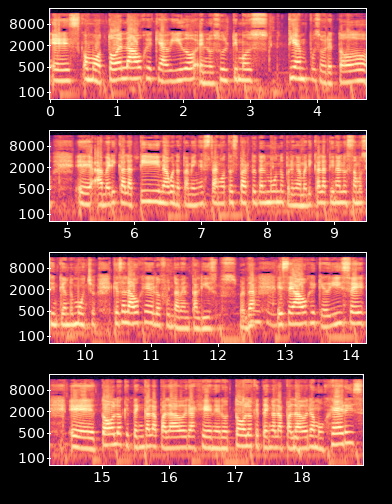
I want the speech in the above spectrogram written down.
es como todo el auge que ha habido en los últimos tiempo, sobre todo eh, América Latina, bueno, también está en otras partes del mundo, pero en América Latina lo estamos sintiendo mucho, que es el auge de los fundamentalismos, ¿verdad? Ese auge que dice eh, todo lo que tenga la palabra género, todo lo que tenga la palabra mujeres,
